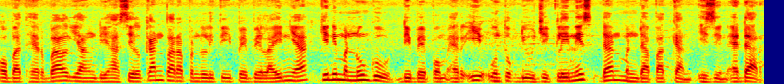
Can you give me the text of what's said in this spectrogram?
obat herbal yang dihasilkan para peneliti IPB lainnya kini menunggu di BPOM RI untuk diuji klinis dan mendapatkan izin edar.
